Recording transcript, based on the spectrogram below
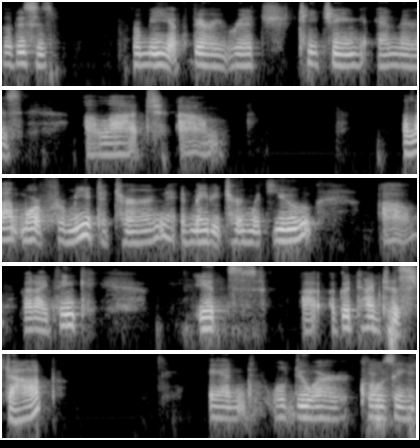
So this is for me a very rich teaching and there's a lot um, a lot more for me to turn and maybe turn with you um, but i think it's a, a good time to stop. And we'll do our closing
